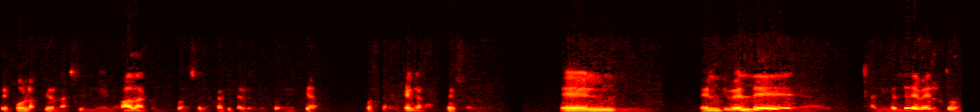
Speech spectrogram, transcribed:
de población así muy elevada, como pueden ser las capitales de provincia, pues también tengan acceso. El, el, nivel de, a nivel de eventos,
